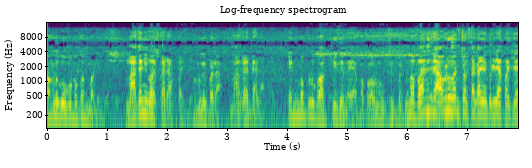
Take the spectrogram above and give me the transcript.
ಮಗಳಿಗೂ ಹೋಗ್ಬೇಕು ಅಂತ ಮಾಡಿದ್ಯಾ? ಮಗನಿಗೋಸ್ಕರ ಅಪ್ಪಾಜಿ. ಮಗಳಿಗೆ ಬೇಡ. ಮಗಳೇ ಬೇಡ ಅಪ್ಪಾಜಿ. ಹೆಣ್ಮಕ್ಳಿಗೂ ಅಕ್ಕಿ ಇದೆಯಲ್ಲ ಪಾಪ ಅವ್ರಿಗೂ ಸಿಗ್ಬೇಕು ನಿಮ್ಮ ಬಂದ್ರೆ ಅವಳು ಒಂಚೂರು ತಗೊಳ್ಳಿ ಬಿಡ್ಲಿ ಅಪ್ಪಾಜಿ.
